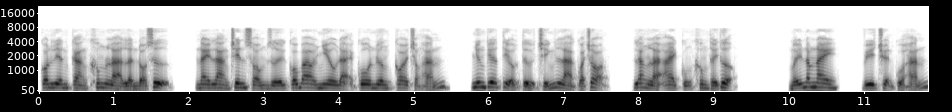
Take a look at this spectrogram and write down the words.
Con liên càng không là lần đó sự, này làng trên xóm dưới có bao nhiêu đại cô nương coi trọng hắn, nhưng kia tiểu tử chính là quá trọn, lăng là ai cũng không thấy thượng. Mấy năm nay, vì chuyện của hắn,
